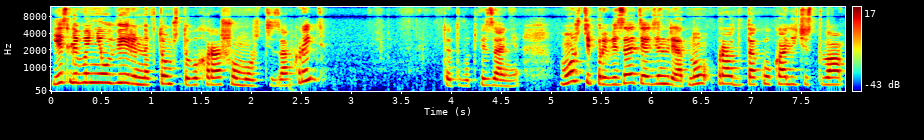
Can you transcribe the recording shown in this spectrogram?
Если вы не уверены в том, что вы хорошо можете закрыть, вот это вот вязание, можете провязать один ряд. Ну, правда, такое количество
